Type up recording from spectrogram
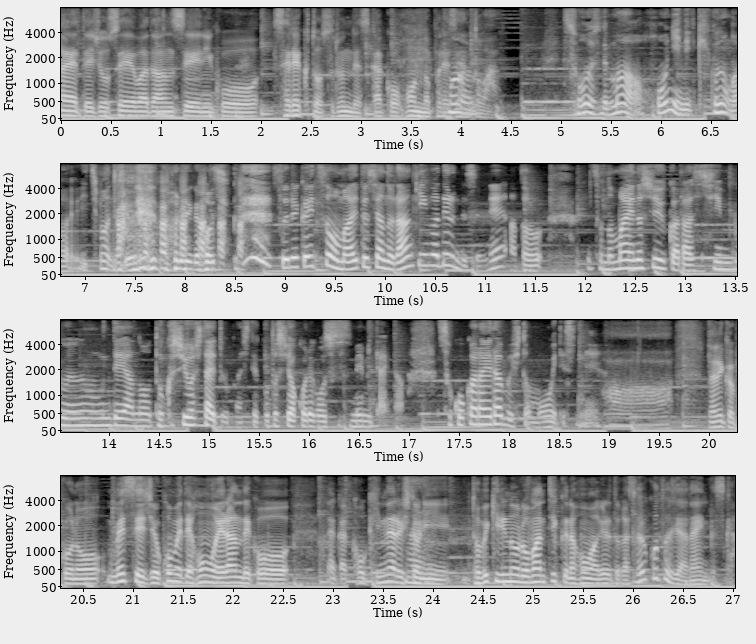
えて女性は男性にこうセレクトするんですか？こう本のプレゼントは。そうですね。まあ、本人に聞くのが一番ですよね。どれが欲しいか。それがいつも毎年あのランキングが出るんですよね。あと、その前の週から新聞であの特集をしたりとかして、今年はこれがおすすめみたいな。そこから選ぶ人も多いですね。あー何かこのメッセージを込めて本を選んでこうなんかこう気になる人にとびきりのロマンティックな本をあげるとかそういうことじゃないんですか？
